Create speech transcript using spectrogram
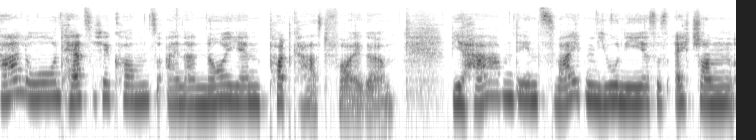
Hallo und herzlich willkommen zu einer neuen Podcast-Folge. Wir haben den 2. Juni. Es ist echt schon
